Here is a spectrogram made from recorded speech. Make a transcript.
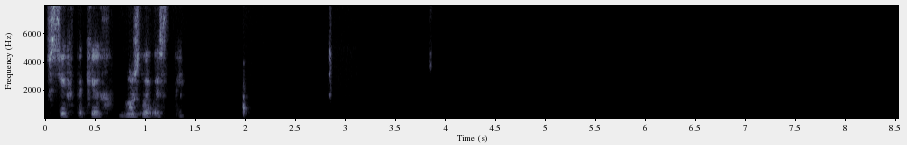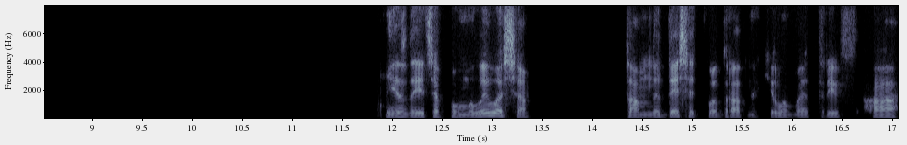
всіх таких можливостей. Я, здається, помилилася. Там не 10 квадратних кілометрів, а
